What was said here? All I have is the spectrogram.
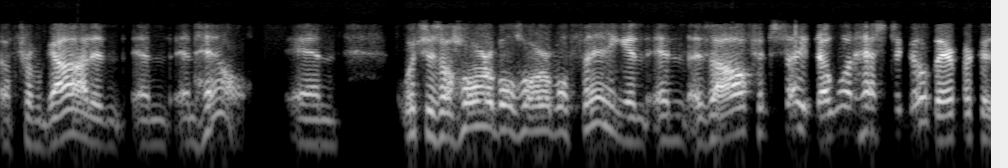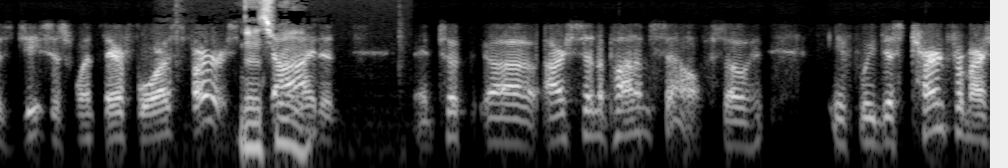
uh, from God and, and, and hell, and which is a horrible, horrible thing. And, and as I often say, no one has to go there because Jesus went there for us first. That's he died right. and and took uh, our sin upon himself. So if we just turn from our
